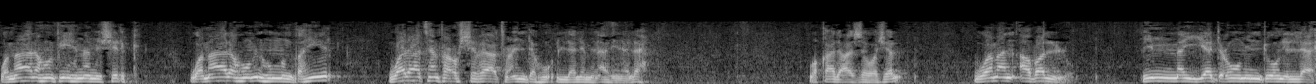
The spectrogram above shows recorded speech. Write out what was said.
وما لهم فيهما من شرك وما له منهم من ظهير ولا تنفع الشفاعة عنده إلا لمن أذن له. وقال عز وجل ومن أضل ممن يدعو من دون الله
